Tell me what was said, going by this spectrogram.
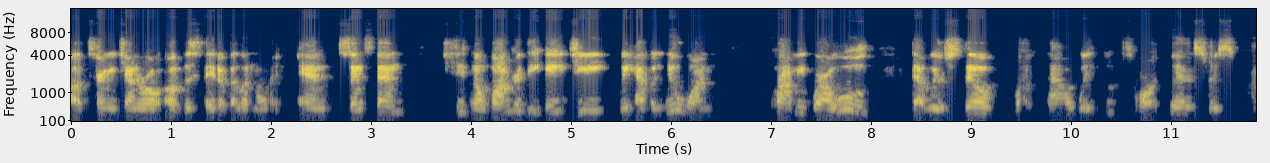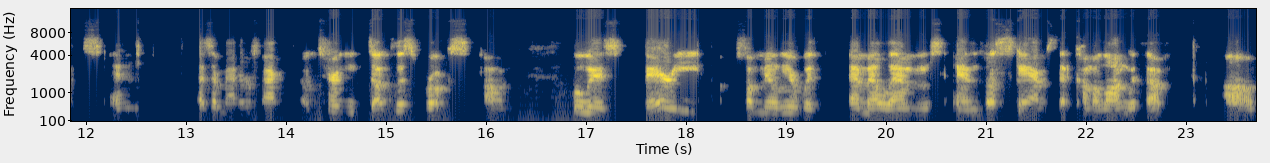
Attorney General of the state of Illinois. And since then, she's no longer the AG. We have a new one, Kwame Raoul, that we're still right now waiting for his response. And as a matter of fact, Attorney Douglas Brooks, um, who is very familiar with MLMs and the scams that come along with them, um,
